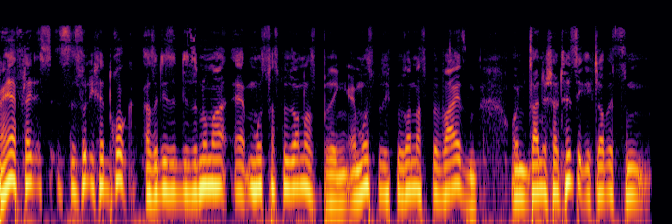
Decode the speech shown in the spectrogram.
Naja, vielleicht ist, ist es wirklich der Druck. Also diese, diese Nummer, er muss was Besonderes bringen. Er muss sich besonders beweisen. Und seine Statistik, ich glaube, ist zum,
